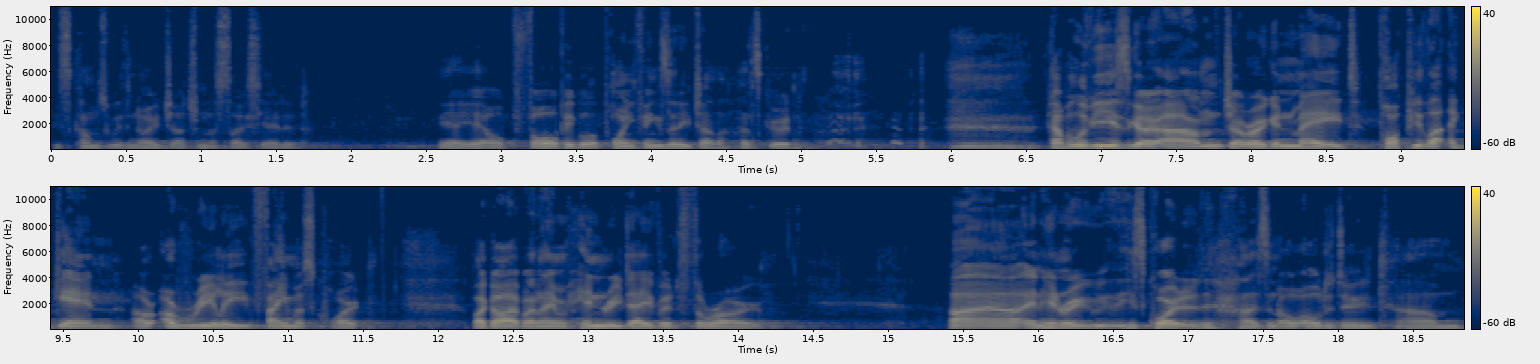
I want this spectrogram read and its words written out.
This comes with no judgment associated. Yeah, yeah. Four people are pointing fingers at each other. That's good. a couple of years ago, um, Joe Rogan made popular again a, a, really famous quote by a guy by the name of Henry David Thoreau. Uh, and Henry, he's quoted as an older dude, um,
